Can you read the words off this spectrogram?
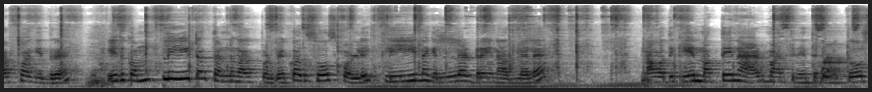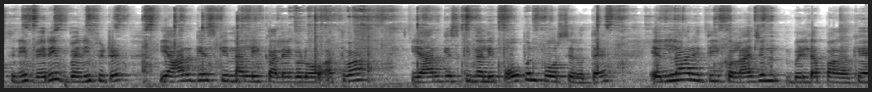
ರಫ್ ಆಗಿದ್ರೆ, ಇದು ಕಂಪ್ಲೀಟಾಗಿ ತಣ್ಣಗೆ ಹಾಕ್ಬಿಡ್ಬೇಕು ಅದು ಸೋಸ್ಕೊಳ್ಳಿ. ಕ್ಲೀನಾಗಿ ಎಲ್ಲ ಡ್ರೈನ್ ಆದಮೇಲೆ ನಾವು ಅದಕ್ಕೆ ಏನು ಮತ್ತೇನು ಆ್ಯಡ್ ಮಾಡ್ತೀನಿ ಅಂತ ನಿಮಗೆ ತೋರಿಸ್ತೀನಿ. ವೆರಿ ಬೆನಿಫಿಟೆಡ್ ಯಾರಿಗೆ ಸ್ಕಿನ್ನಲ್ಲಿ ಕಲೆಗಳು ಅಥವಾ ಯಾರಿಗೆ ಸ್ಕಿನ್ನಲ್ಲಿ ಓಪನ್ ಪೋರ್ಸ್ ಇರುತ್ತೆ, ಎಲ್ಲ ರೀತಿ ಕೊಲಾಜನ್ ಬಿಲ್ಡಪ್ ಆಗೋಕ್ಕೆ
